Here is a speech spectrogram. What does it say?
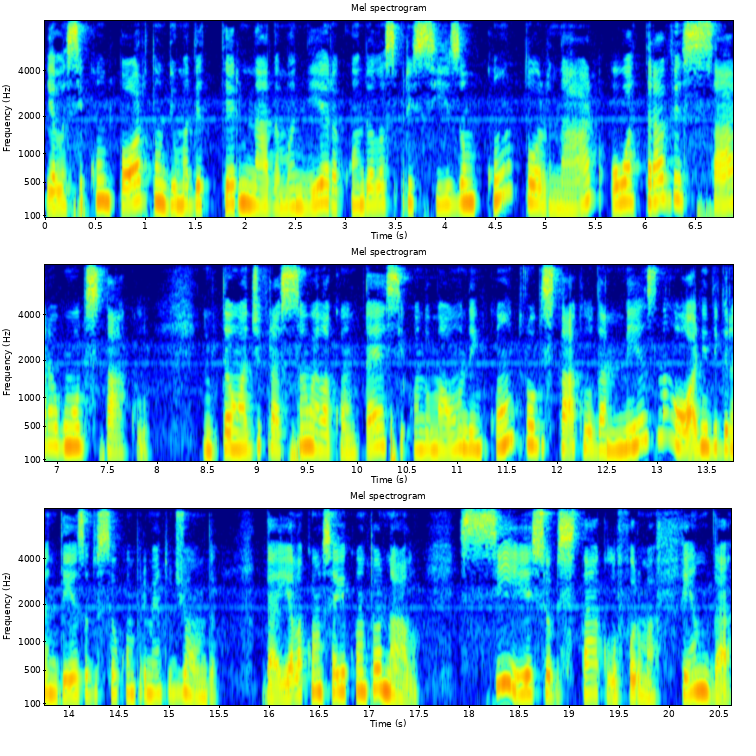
e elas se comportam de uma determinada maneira quando elas precisam contornar ou atravessar algum obstáculo. Então, a difração ela acontece quando uma onda encontra um obstáculo da mesma ordem de grandeza do seu comprimento de onda. Daí ela consegue contorná-lo. Se esse obstáculo for uma fenda,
